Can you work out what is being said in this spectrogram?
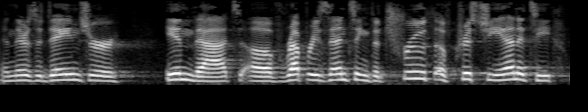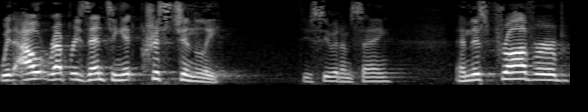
And there's a danger in that of representing the truth of Christianity without representing it Christianly. Do you see what I'm saying? And this proverb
